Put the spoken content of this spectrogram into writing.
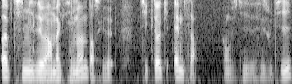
optimiser un maximum parce que TikTok aime ça quand vous utilisez ces outils.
